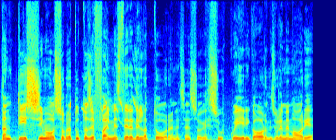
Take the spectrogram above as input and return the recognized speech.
tantissimo, soprattutto se fa il mestiere dell'attore, nel senso che su quei ricordi, sulle memorie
